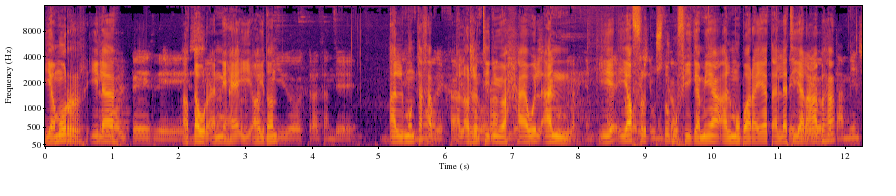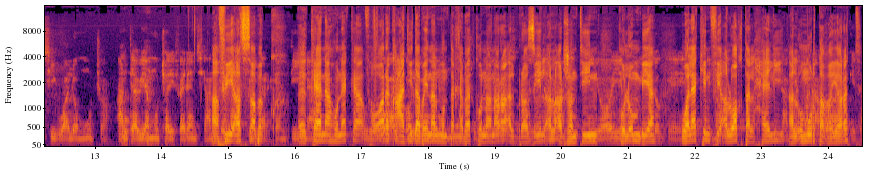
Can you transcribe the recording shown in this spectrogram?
يمر إلى الدور النهائي أيضا. المنتخب الأرجنتيني يحاول أن يفرض أسلوبه في جميع المباريات التي يلعبها. في السابق كان هناك فوارق عديدة بين المنتخبات. كنا نرى البرازيل الأرجنتين كولومبيا. ولكن في الوقت الحالي الأمور تغيرت.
